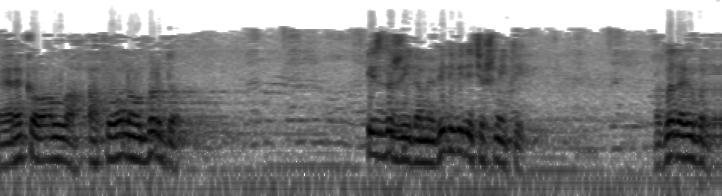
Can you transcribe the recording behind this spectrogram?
pa je rekao Allah ako ono brdo izdrži da me vidi vidjet ćeš mi ti pa gledaj u brdo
